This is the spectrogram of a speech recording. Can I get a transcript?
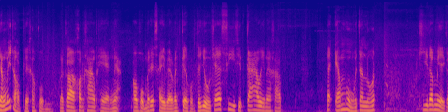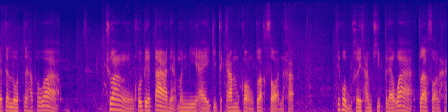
ยังไม่ดรอปเลยครับผม แล้วก็ค่อนข้างแพงเนี่ย พอผมไม่ได้ใส่แหวนวันเกิดผมจะอยู่แค่ 49เองนะครับและแอมผมก็จะลดคีดาเมจก็จะลดนะครับ เพราะว่า ช่วงโค้ดเบต้าเนี่ยมันมีไอกิจกรรมกล่องตัวอักษรนะครับ ที่ผมเคยทำคลิปไปแล้วว่าตัวอักษรหา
